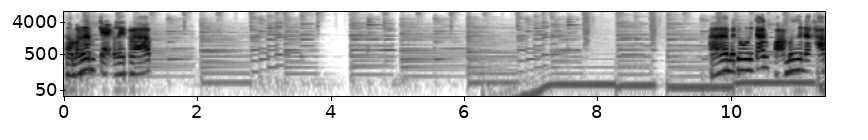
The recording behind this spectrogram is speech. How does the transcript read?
เรามาเริ่มแกะกันเลยครับ มาดูด้านขวามือนะครับ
